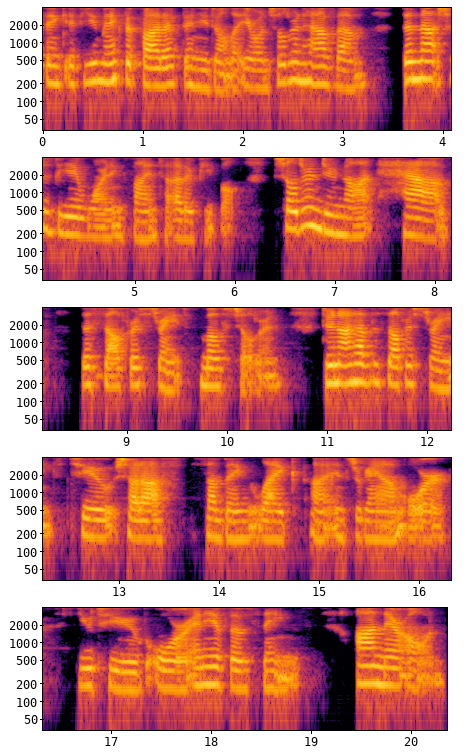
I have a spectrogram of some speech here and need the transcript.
I think if you make the product and you don't let your own children have them, then that should be a warning sign to other people. Children do not have the self restraint, most children do not have the self restraint to shut off something like uh, Instagram or YouTube or any of those things on their own.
